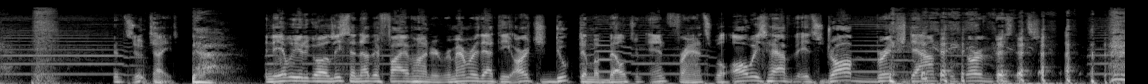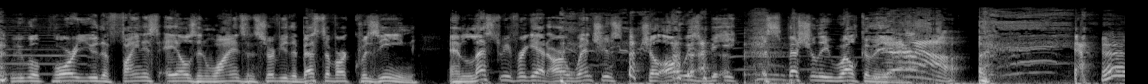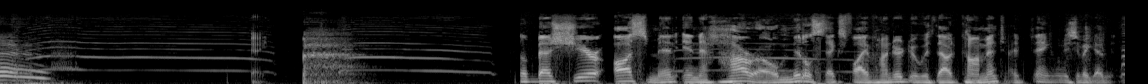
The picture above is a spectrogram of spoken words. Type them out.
It's so tight. Yeah. Enable you to go at least another 500. Remember that the Archdukedom of Belgium and France will always have its drawbridge down for your visits. We will pour you the finest ales and wines and serve you the best of our cuisine. And lest we forget, our wenches shall always be especially welcoming. Yeah! So Bashir Osman in Harrow, Middlesex 500 without comment, I think. Let me see if I got it.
